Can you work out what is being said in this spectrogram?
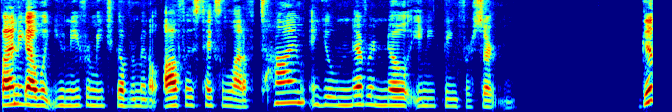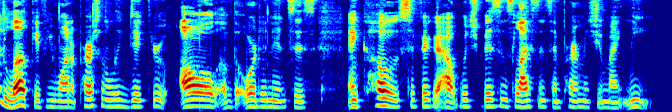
Finding out what you need from each governmental office takes a lot of time, and you'll never know anything for certain. Good luck if you want to personally dig through all of the ordinances and codes to figure out which business license and permits you might need.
